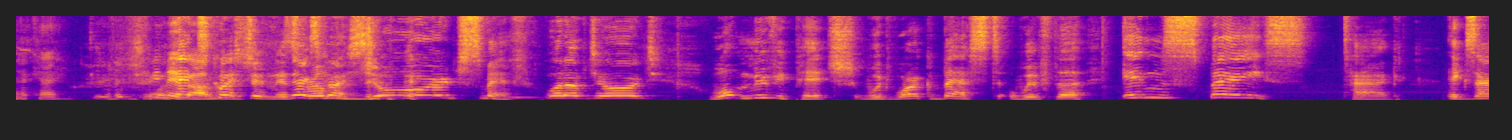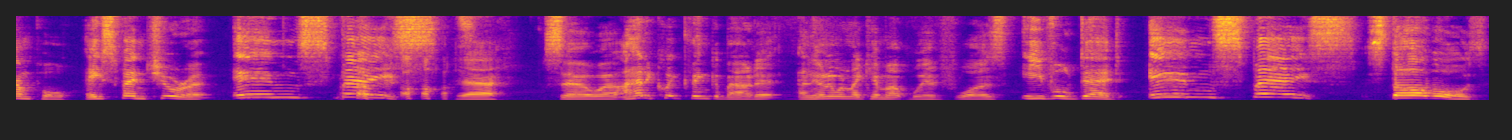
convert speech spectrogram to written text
Okay, Do you think she We wants- move Next on. question is Next from question. George Smith. What up, George? What movie pitch would work best with the in space tag? Example: Ace Ventura in space. Yeah, so uh, I had a quick think about it, and the only one I came up with was Evil Dead in space. Star Wars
